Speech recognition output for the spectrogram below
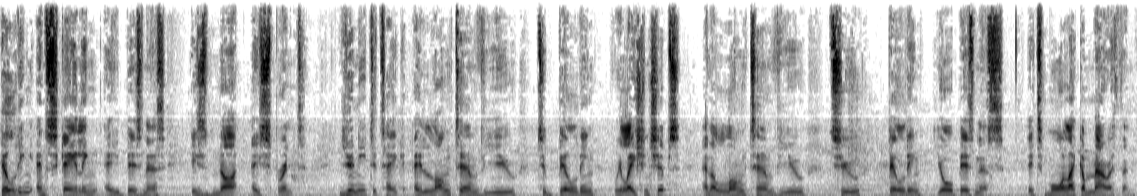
Building and scaling a business is not a sprint. You need to take a long-term view to building relationships and a long-term view to building your business. It's more like a marathon.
